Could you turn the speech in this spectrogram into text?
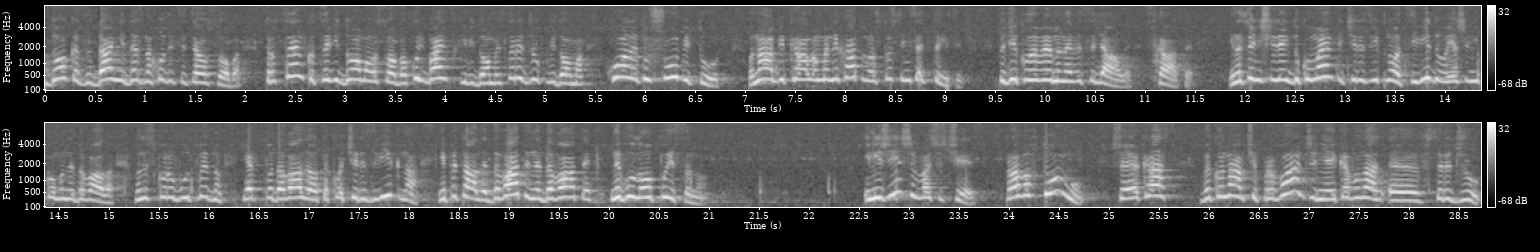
докази, дані, де знаходиться ця особа. Троценко це відома особа, Кульбанський відомий, Середжук відома. Ходить у шубі тут. Вона обікрала в мене хату на 170 тисяч. Тоді, коли ви мене виселяли з хати. І на сьогоднішній день документи через вікно, ці відео я ще нікому не давала. Вони скоро будуть видно, як подавали отако через вікна і питали, давати, не давати, не було описано. І між іншим, ваша честь, справа в тому, що якраз виконавче провадження, яке вела е, в Середжук,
